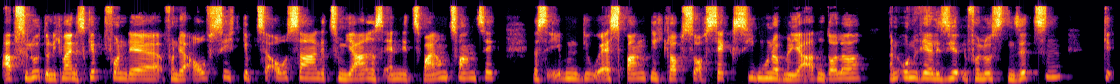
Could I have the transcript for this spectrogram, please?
Absolut. Und ich meine, es gibt von der, von der Aufsicht gibt es eine Aussage zum Jahresende 22, dass eben die US-Banken, ich glaube, so auf 600, 700 Milliarden Dollar an unrealisierten Verlusten sitzen. G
